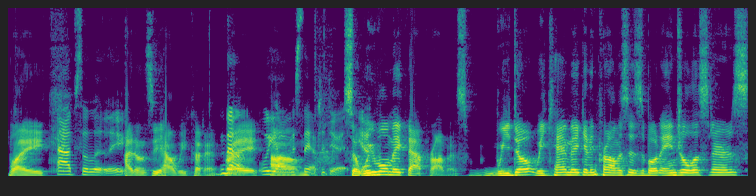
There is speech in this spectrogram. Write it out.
like Absolutely. i don't see how we couldn't no, right we Um, obviously have to do it. so yeah. we will make that promise. We don't we can't make any promises about Angel listeners,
